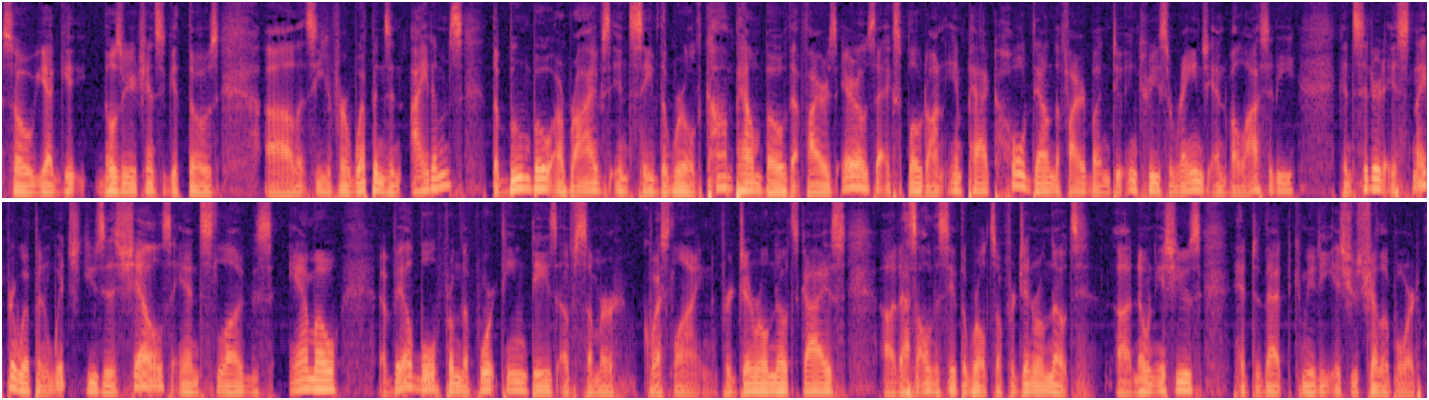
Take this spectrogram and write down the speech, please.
So yeah, get those are your chances to get those. Uh, let's see here for weapons and items. The boom bow arrives in Save the World compound bow that fires arrows that explode on impact. Hold down the fire button to increase range and velocity. Considered a sniper weapon which uses shells and slugs ammo. Available from the 14 Days of Summer quest line. For general notes, guys, uh, that's all the Save the World. So for general notes, uh, known issues, head to that community issues Trello board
